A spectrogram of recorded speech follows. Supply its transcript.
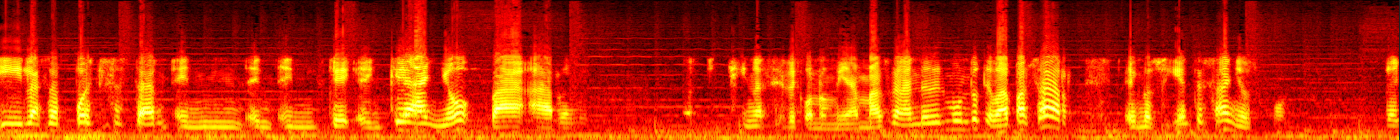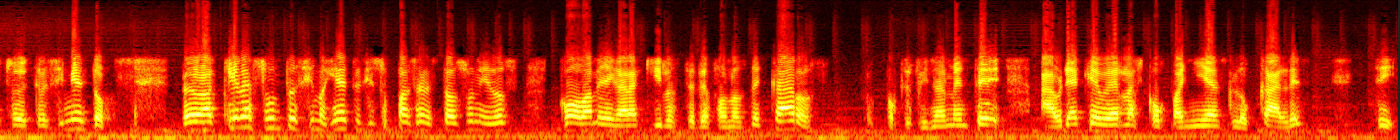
Y las apuestas están en, en, en, qué, en qué año va a China ser la economía más grande del mundo, que va a pasar en los siguientes años, hecho de crecimiento. Pero aquí el asunto es, imagínate si eso pasa en Estados Unidos, ¿cómo van a llegar aquí los teléfonos de caros? Porque finalmente habría que ver las compañías locales si,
